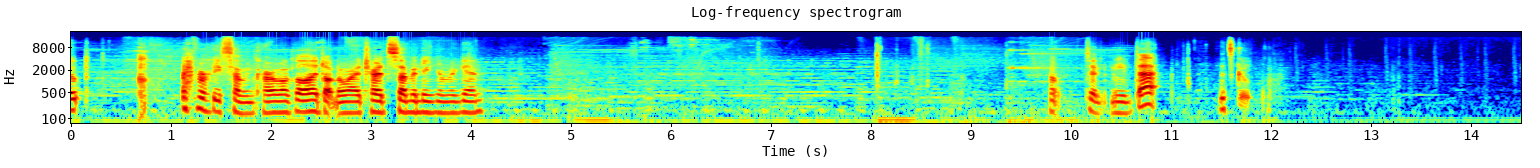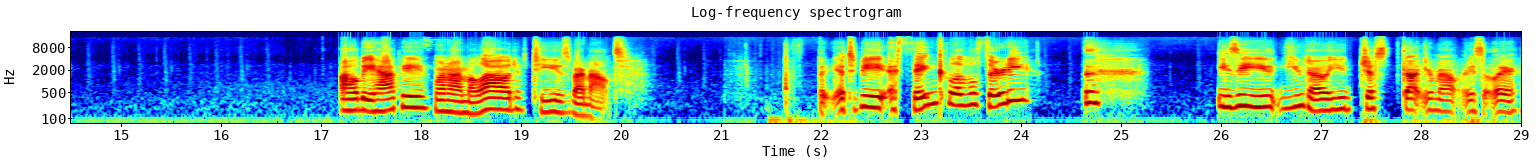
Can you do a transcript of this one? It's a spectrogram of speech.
Oop. I've already summoned Carbuncle. I don't know why I tried summoning him again. Oh, didn't need that. Let's go. I'll be happy when I'm allowed to use my mount. But yet to be, I think, level 30? Easy, you you know, you just got your mount recently.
